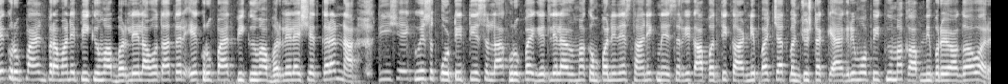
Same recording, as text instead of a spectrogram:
एक रुपयांप्रमाणे पीक विमा भरलेला होता. तर एक रुपयात पीक विमा भरलेल्या शेतकऱ्यांना तीनशे एकवीस कोटी तीस लाख रुपये घेतलेल्या विमा कंपनीने स्थानिक नैसर्गिक आपत्ती काढणी पश्चात पंचवीस टक्के ॲग्रिमो पीक विमा कापणी प्रयोगावर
